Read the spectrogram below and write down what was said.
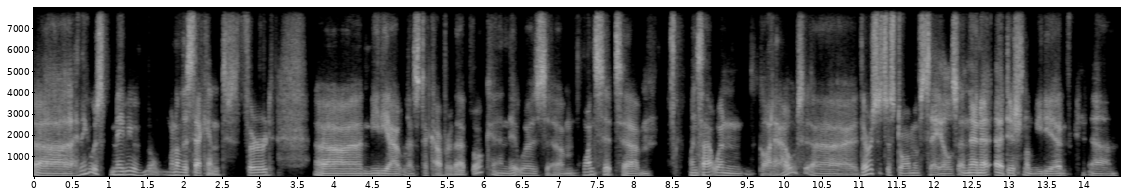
uh, I think it was maybe one of the second, third uh, media outlets to cover that book, and it was um, once it. Um, once that one got out, uh, there was just a storm of sales and then additional media um,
